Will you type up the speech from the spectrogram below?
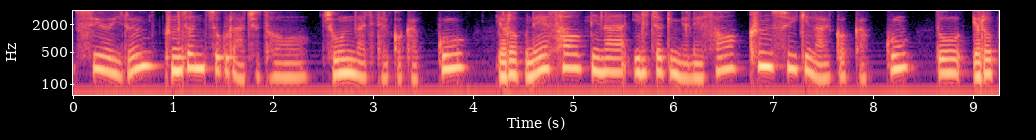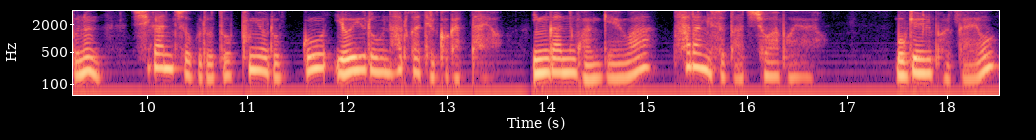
수요일은 금전적으로 아주 더 좋은 날이 될 것 같고 여러분의 사업이나 일적인 면에서 큰 수익이 날 것 같고 또 여러분은 시간적으로도 풍요롭고 여유로운 하루가 될 것 같아요. 인간 관계와 사랑에서도 아주 좋아 보여요. 목요일 볼까요?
